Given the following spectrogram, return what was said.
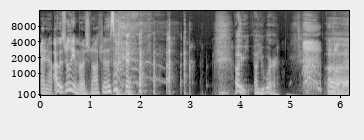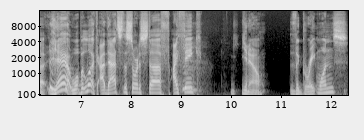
I know. I was really emotional after this one. Oh, you, oh, you were. A little Uh, bit. yeah. Well, but look, uh, that's the sort of stuff I think, you know, the great ones,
